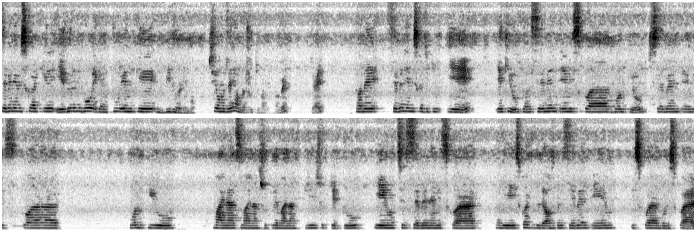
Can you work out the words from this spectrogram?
সেভেন এম স্কোয়ারকে এ ধরে নিব, এখানে টু এম কে বি ধরে নিব। সে অনুযায়ী আমরা সূত্র পাঠাতে হবে? যাই। তাহলে সেভেন এম স্কোয়ার যেহেতু এ এ কিউব তাহলে seven M square whole cube seven M square whole cube minus minus সূত্রে মাইনাস থ্রি সূত্রে টু এ হচ্ছে সেভেন এম স্কোয়ার তাহলে এ স্কোয়ার যদি দেওয়া আছে তাহলে seven M square whole square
